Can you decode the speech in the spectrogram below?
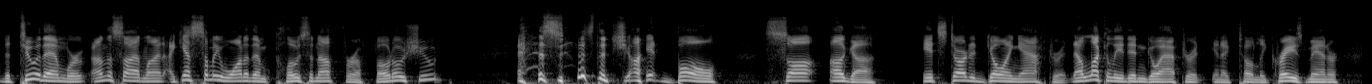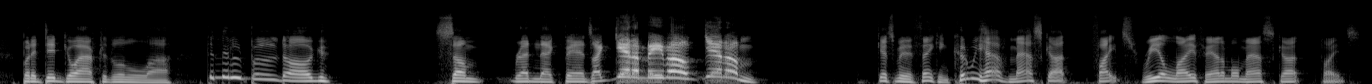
the two of them were on the sideline. I guess somebody wanted them close enough for a photo shoot. As soon as the giant bull saw Uga, it started going after it. Now, luckily, it didn't go after it in a totally crazed manner, but it did go after the little uh, the little bulldog. Some redneck fans like, "Get him, Bevo! Get him!" Gets me to thinking: Could we have mascot fights, real life animal mascot fights?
